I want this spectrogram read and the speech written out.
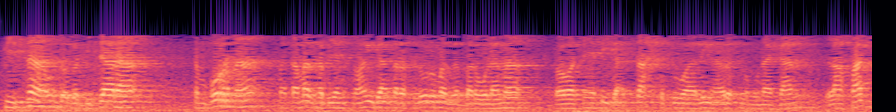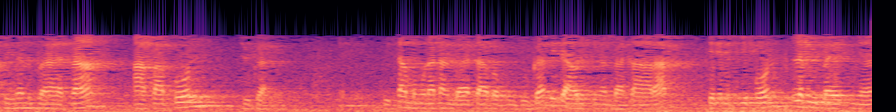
bisa untuk berbicara sempurna maka mazhab yang sahih di antara seluruh mazhab para ulama bahwasanya tidak sah kecuali harus menggunakan lafaz dengan bahasa apa pun juga bisa menggunakan bahasa apa pun juga tidak harus dengan bahasa Arab jadi meskipun lebih baiknya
